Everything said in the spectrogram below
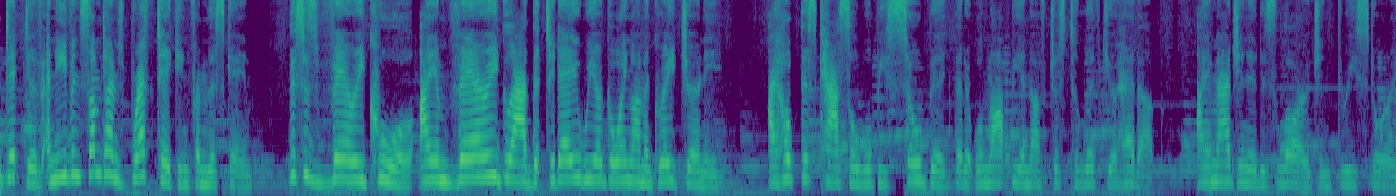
addictive and even sometimes breathtaking from this game. This is very cool. I am very glad that today we are going on a great journey. I hope this castle will be so big that it will not be enough just to lift your head up. I imagine it is large and three-story.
